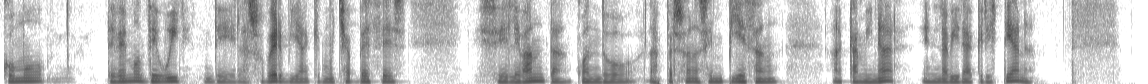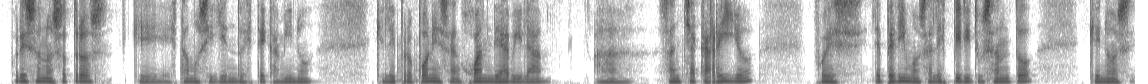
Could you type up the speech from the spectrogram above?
cómo debemos de huir de la soberbia que muchas veces se levanta cuando las personas empiezan a caminar en la vida cristiana por eso nosotros que estamos siguiendo este camino que le propone San Juan de Ávila a Sancha Carrillo, pues le pedimos al Espíritu Santo que nos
